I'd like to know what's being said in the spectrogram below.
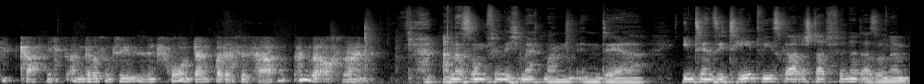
gibt gerade nichts anderes und wir sind froh und dankbar, dass wir es haben. Können wir auch sein. Andersrum, finde ich, merkt man in der Intensität, wie es gerade stattfindet, also eine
